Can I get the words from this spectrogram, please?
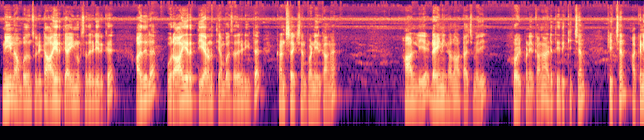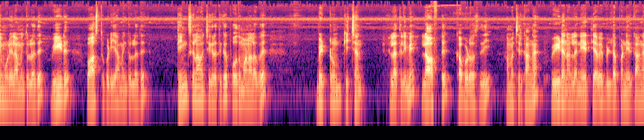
நீளம் ஐம்பதுன்னு சொல்லிட்டு ஆயிரத்தி ஐநூறு சதுரடி இருக்குது அதில் ஒரு ஆயிரத்தி இரநூத்தி ஐம்பது சதுரடிக்கிட்ட கன்ஸ்ட்ரக்ஷன் பண்ணியிருக்காங்க. ஹால்லேயே டைனிங் ஹாலும் அட்டாச் மாரி ப்ரொவைட் பண்ணியிருக்காங்க. அடுத்து இது கிச்சன் கிச்சன் அக்னி மூலையில் அமைந்துள்ளது. வீடு வாஸ்துபடியாக அமைந்துள்ளது. திங்ஸ்லாம் வச்சுக்கிறதுக்கு போதுமான அளவு பெட்ரூம் கிச்சன் எல்லாத்துலேயுமே லாஃப்ட்டு கபோர்டு வசதி அமைச்சிருக்காங்க. வீடை நல்ல நேர்த்தியாகவே பில்டப் பண்ணியிருக்காங்க.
